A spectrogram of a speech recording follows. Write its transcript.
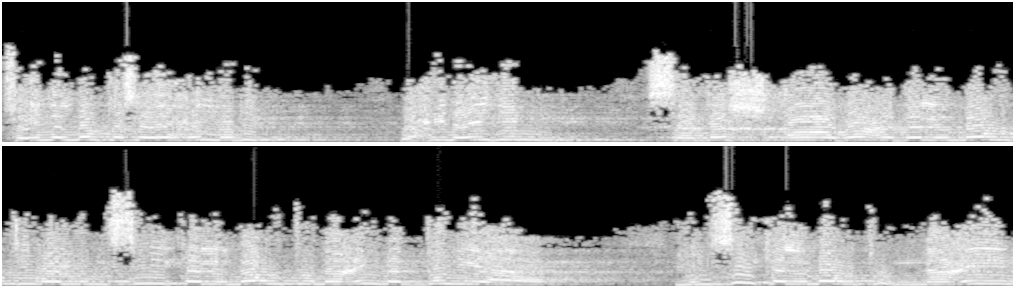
فإن الموت سيحل بك وحينئذ ستشقى بعد الموت وينسيك الموت نعيم الدنيا. ينسيك الموت النعيم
